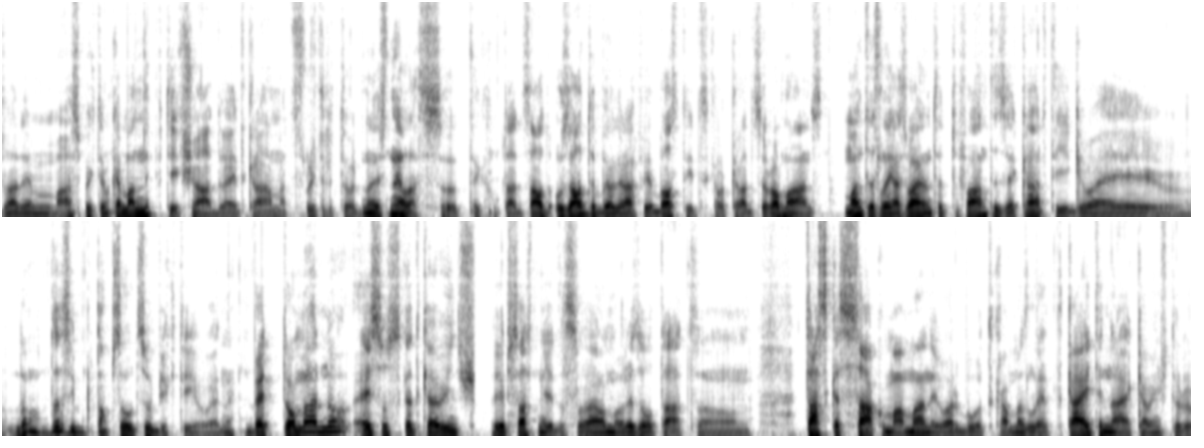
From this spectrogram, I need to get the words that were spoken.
tādiem aspektiem, ka man nepatīk šāda veida grāmatas literatūra. Nu, es nelasu tādas uz autobiogrāfiju balstītas kaut kādas romānus. Man tas liekas, vai nu tu fantazē kārtīgi, vai nu, tas ir absolūti subjektīvi. Bet tomēr nu, es uzskatu, ka viņš ir sasniedzis vēlamo rezultātu. Un, tas, kas sākumā mani varbūt mazliet kaitināja, ka viņš tur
